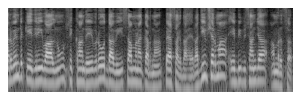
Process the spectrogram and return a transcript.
ਅਰਵਿੰਦ ਕੇਜਰੀਵਾਲ ਨੂੰ ਸਿੱਖਾਂ ਦੇ ਵਿਰੋਧ ਦਾ ਵੀ ਸਾਹਮਣਾ ਕਰਨਾ ਪੈ ਸਕਦਾ ਹੈ। ਰਾਜੀਵ ਸ਼ਰਮਾ ਏਬੀਪੀ ਸਾਂਝਾ, ਅੰਮ੍ਰਿਤਸਰ।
